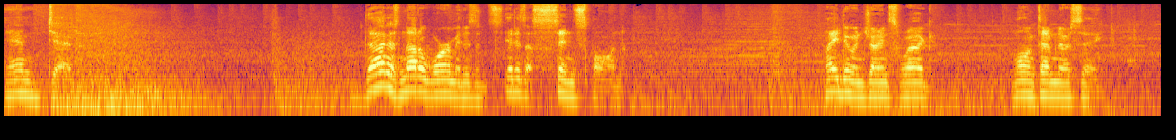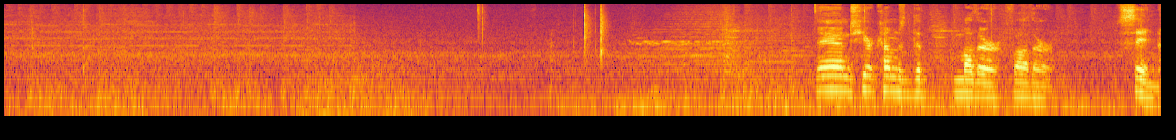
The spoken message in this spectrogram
And dead. That is not a worm, it is a, it is a sin spawn. How you doing, Giant Swag? Long time no see. And here comes the mother, father, sin.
